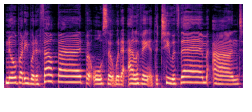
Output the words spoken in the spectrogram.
Nobody would have felt bad, but also it would have elevated the two of them and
